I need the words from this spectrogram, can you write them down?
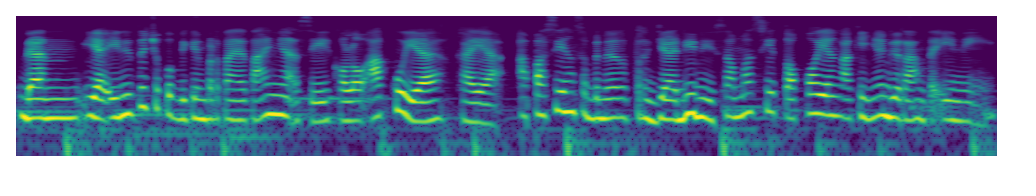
Dan ya ini tuh cukup bikin bertanya-tanya sih kalau aku ya kayak apa sih yang sebenarnya terjadi nih sama si tokoh yang kakinya dirantai ini.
